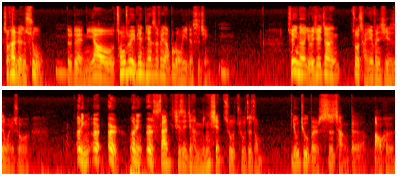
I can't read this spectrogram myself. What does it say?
收看人数。嗯、对不对？你要冲出一片天是非常不容易的事情。嗯，所以呢，有一些这样做产业分析认为说，二零二二、二零二三其实已经很明显做出这种 YouTuber 市场的饱和。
